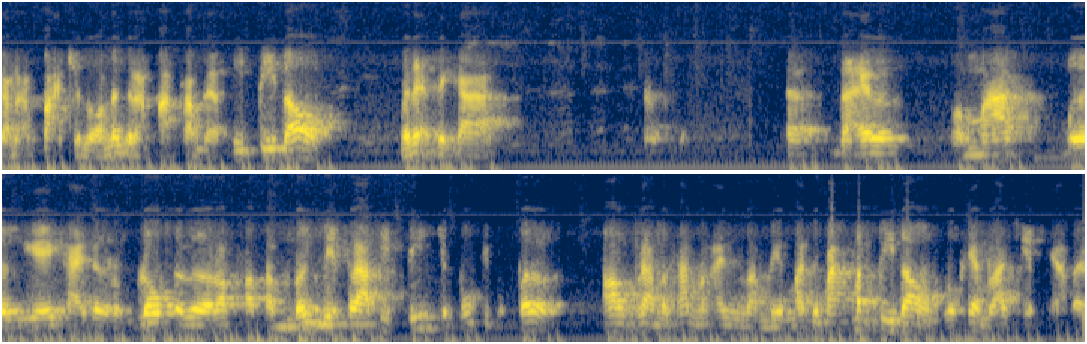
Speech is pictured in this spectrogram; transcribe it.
គណៈបច្ចុប្បន្ននឹងគណៈបច្ចុប្បន្នទី2ដងមនសិការដែលប្រមាថមើលងាយហើយនឹងរំលោភទៅលើរដ្ឋធម្មនុញ្ញមាត្រាទី2ចំពោះទី7អង្គប្រមថាមិនអញមិនមានមកបាត់បិទពីរដងលោកខ្ញុំឡាជាញ៉ាំទៅ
